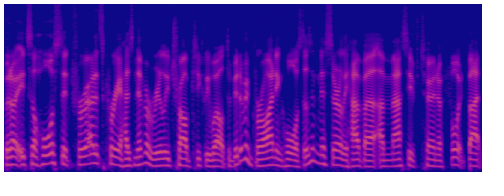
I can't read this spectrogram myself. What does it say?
But uh, it's a horse that throughout its career has never really trialled particularly well. It's a bit of a grinding horse, doesn't necessarily have a, a massive turn of foot. But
